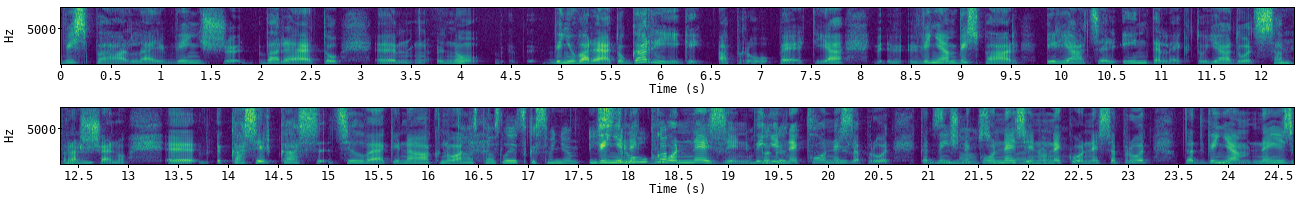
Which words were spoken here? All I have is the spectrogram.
vispār, lai viņš varētu, em, nu, viņu varētu garīgi aprūpēt, ja? vi- viņam vispār ir jāceļ intelektu, jādod saprašanu, eh, kas ir kas, cilvēki nāk no Tās tās lietas, kas viņam Viņi iztrūka. neko nezina, un viņi neko nesaprot. Kad viņš neko nezina un neko nesaprot, tad viņam neiz,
